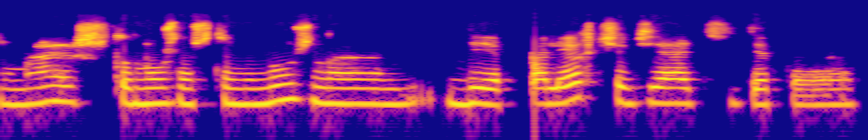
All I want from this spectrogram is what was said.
понимаешь, что нужно, что не нужно, где полегче взять, где-то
